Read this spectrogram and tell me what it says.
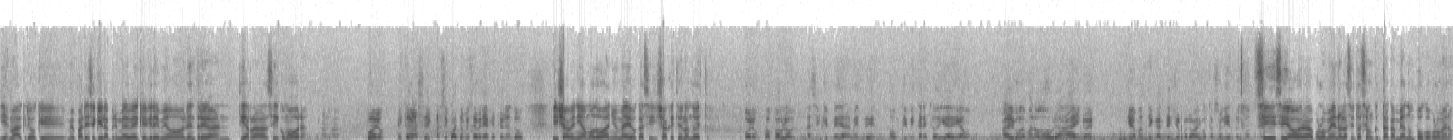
y es más, creo que me parece que es la primera vez que el gremio le entregan tierra así como ahora. Bueno, ¿esto hace, hace cuánto que se venía gestionando? Y ya veníamos dos años y medio casi ya gestionando esto. Bueno, Juan Pablo, así que medianamente optimista en estos días, digamos, algo de mano de obra ay, no es quiero manteca el techo, pero algo está saliendo. Entonces... Sí, sí, ahora por lo menos la situación está cambiando un poco, por lo menos.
